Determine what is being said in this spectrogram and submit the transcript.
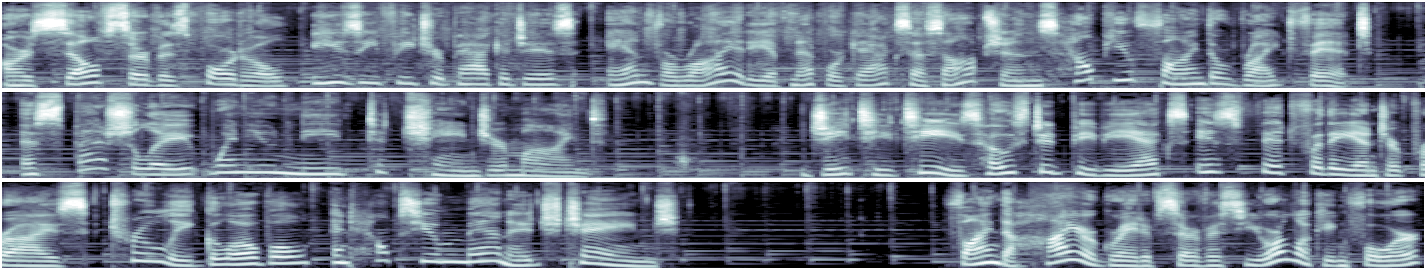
Our self-service portal, easy feature packages, and variety of network access options help you find the right fit, especially when you need to change your mind. GTT's hosted PBX is fit for the enterprise, truly global, and helps you manage change. Find the higher grade of service you're looking for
